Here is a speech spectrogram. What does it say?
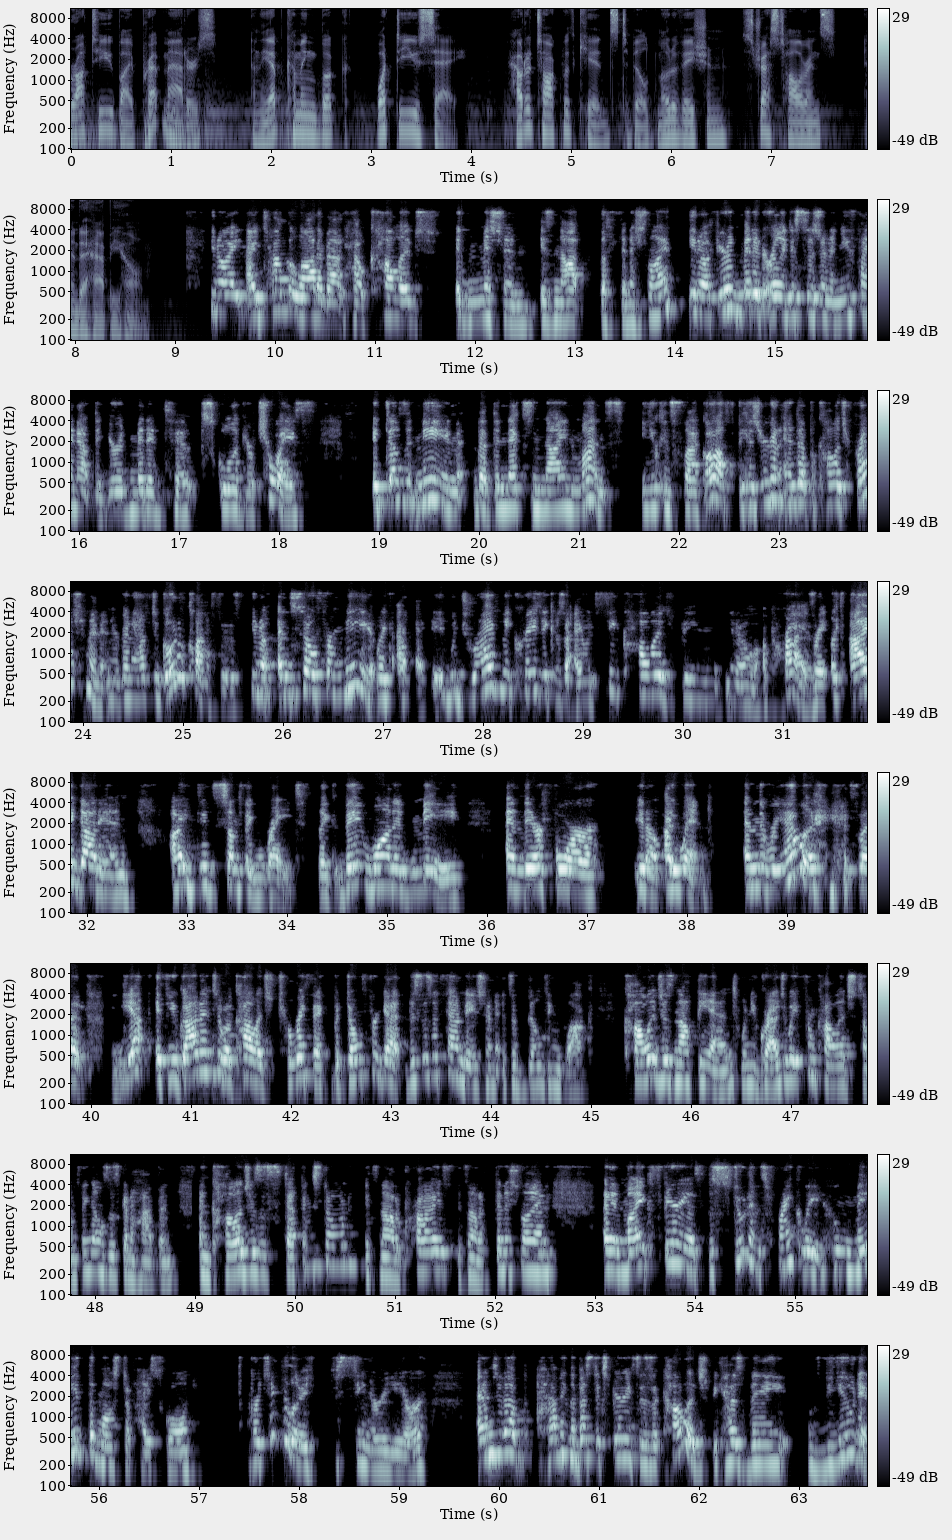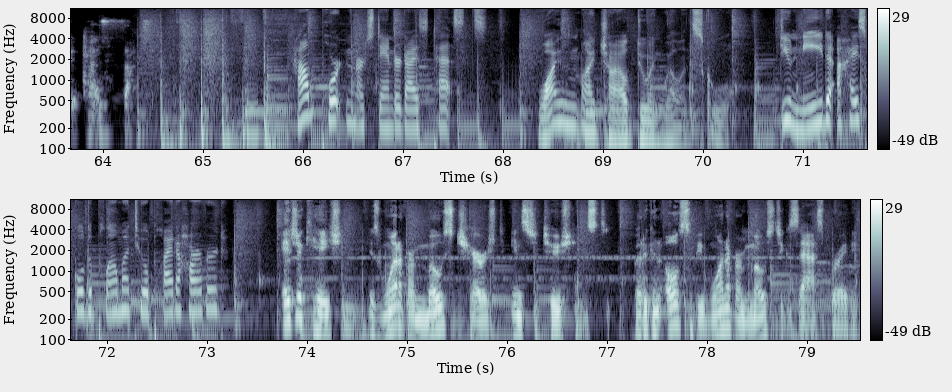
Brought to you by Prep Matters and the upcoming book, What Do You Say? How to Talk with Kids to Build Motivation, Stress Tolerance, and a Happy Home. You know, I, I talk a lot about how college admission is not the finish line. You know, if you're admitted early decision and you find out that you're admitted to school of your choice, it doesn't mean that the next nine months you can slack off because you're going to end up a college freshman and you're going to have to go to classes you know? And so for me like I, it would drive me crazy because i would see college being you know a prize right? Like i got in i did something right. Like they wanted me and therefore you know i win. And the reality is that yeah if you got into a college terrific but don't forget this is a foundation it's a building block college is not the end. When you graduate from college, something else is going to happen. And college is a stepping stone. It's not a prize, it's not a finish line. And in my experience, the students, frankly, who made the most of high school, particularly senior year, ended up having the best experiences at college because they viewed it as such. How important are standardized tests? Why isn't my child doing well in school? Do you need a high school diploma to apply to Harvard? Education is one of our most cherished institutions, but it can also be one of our most exasperating.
